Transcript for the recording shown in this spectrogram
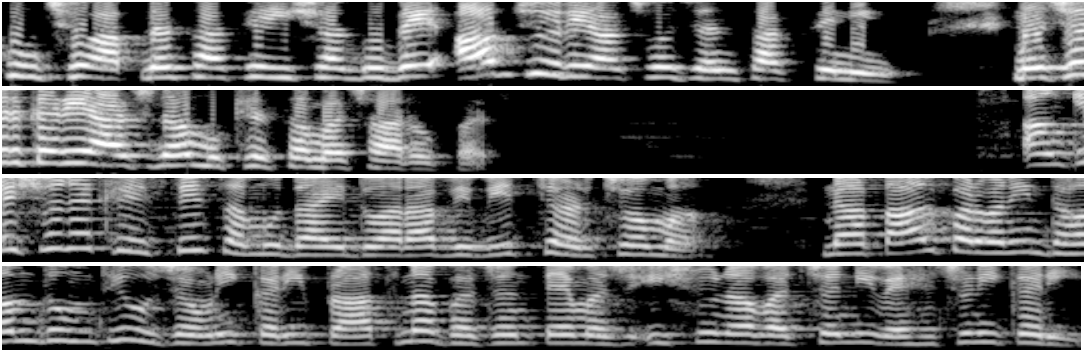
હું છું આપના સાથે ઈશા દુબે. આપ જોઈ રહ્યા છો જનસાક્ષી ન્યૂઝ. નજર કરી આજના મુખ્ય સમાચારો પર. અંકલેશ્વરના ખ્રિસ્તી સમુદાય દ્વારા વિવિધ ચર્ચોમાં નાતાલ પર્વની ધામધૂમથી ઉજવણી કરી પ્રાર્થના ભજન તેમજ ઈશુના વચનની વહેંચણી કરી.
